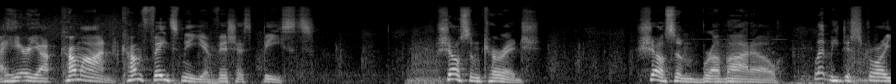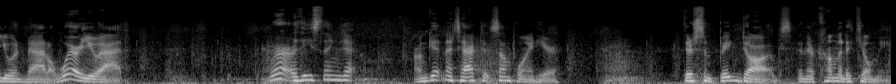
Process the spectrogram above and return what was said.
I hear ya. Come on. Come face me, you vicious beasts. Show some courage. Show some bravado. Let me destroy you in battle. Where are you at? Where are these things at? I'm getting attacked at some point here. There's some big dogs, and they're coming to kill me.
